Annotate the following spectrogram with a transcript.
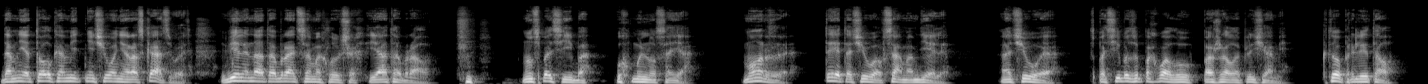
«Да мне толком ведь ничего не рассказывают. Велено отобрать самых лучших, я отобрал». «Ну, спасибо», — ухмыльнулся я. «Морзе, ты это чего в самом деле?» «А чего я? Спасибо за похвалу», — пожалуй плечами. «Кто прилетал?»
